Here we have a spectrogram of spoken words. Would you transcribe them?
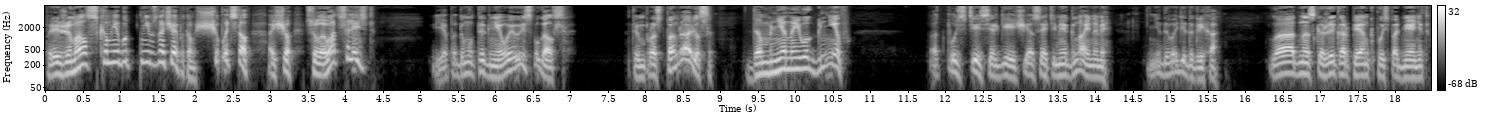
прижимался ко мне, будто невзначай, потом щупать стал, а еще целоваться лезет. Я подумал, ты гнева его испугался. Ты ему просто понравился. Да мне на его гнев. Отпусти, Сергеич, я с этими гнойными. Не доводи до греха. Ладно, скажи Карпенко, пусть подменит.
